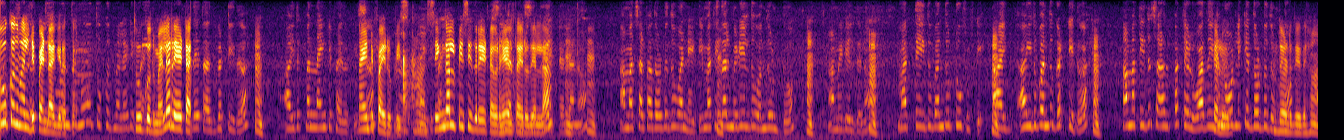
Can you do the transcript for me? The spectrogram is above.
ತೂಕದ ಮೇಲೆ ಡಿಪೆಂಡ್ ಆಗಿರುತ್ತೆ. ತೂಕದ ಮೇಲೆ. ತೂಕದ ಮೇಲೆ ರೇಟ್ ಗಟ್ಟಿದು ಇದಕ್ಕೆ ಬಂದು ninety five rupees ninety five rupees single piece ಇದು ರೇಟ್ ಅವ್ರು ಹೇಳ್ತಾ ಇರೋದೆಲ್ಲ. ಮತ್ತೆ ಸ್ವಲ್ಪ ದೊಡ್ಡದು ಒನ್ ಏಯ್ಟಿ ಮತ್ತೆ ಇದ್ರಲ್ಲಿ ಮಿಡಿಲ್ದು ಒಂದು ಉಂಟು. ಆ ಮಿಡಿಲ್ದು ಮತ್ತೆ ಇದು ಬಂದು ಟೂ ಫಿಫ್ಟಿ ಇದು ಬಂದು ಗಟ್ಟಿದು. ಮತ್ತೆ ಇದು ಸ್ವಲ್ಪ ತೆಳುವಾದ ಇದು ನೋಡ್ಲಿಕ್ಕೆ ದೊಡ್ಡದುಂಟು. ದೊಡ್ಡದಿದೆ ಹಾಂ.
